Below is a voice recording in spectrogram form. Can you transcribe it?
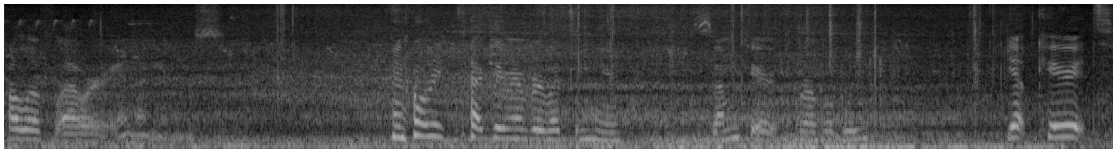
cauliflower and onions. I don't exactly remember what's in here. Some carrots probably. Yep, carrots.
